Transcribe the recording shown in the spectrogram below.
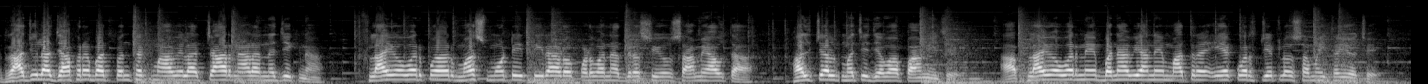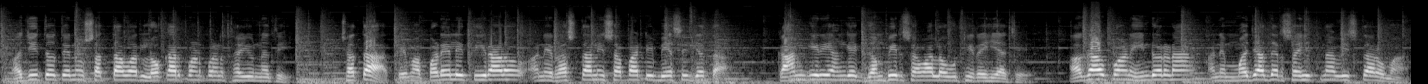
રાજુલા જાફરાબાદ પંથકમાં આવેલા ચાર નાળા નજીકના ફ્લાયઓવર પર મસ્ત મોટી તિરાડો પડવાના દ્રશ્યો સામે આવતા હલચલ મચી જવા પામી છે. આ ફ્લાયઓવરને બનાવ્યાને માત્ર એક વર્ષ જેટલો સમય થયો છે. હજી તો તેનું સત્તાવાર લોકાર્પણ પણ થયું નથી. છતાં તેમાં પડેલી તિરાડો અને રસ્તાની સપાટી બેસી જતા કામગીરી અંગે ગંભીર સવાલો ઉઠી રહ્યા છે. અગાઉ પણ હિંડોરણા અને મજાદર સહિતના વિસ્તારોમાં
